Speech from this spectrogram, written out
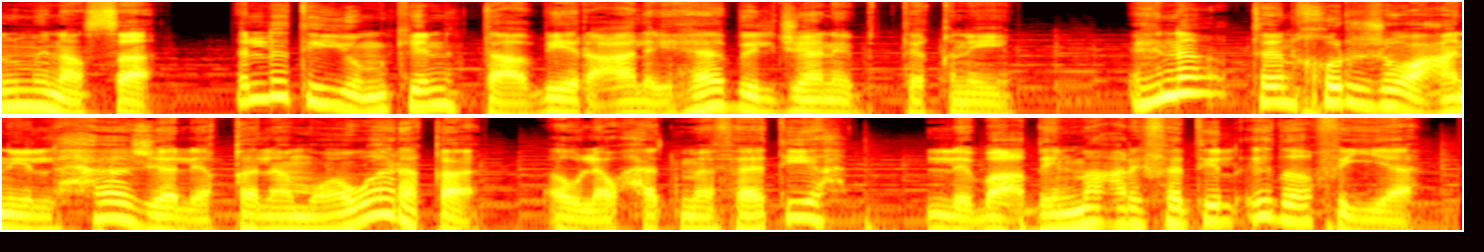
المنصة التي يمكن التعبير عليها بالجانب التقني. هنا تنخرج عن الحاجة لقلم وورقة أو لوحة مفاتيح لبعض المعرفة الإضافية.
